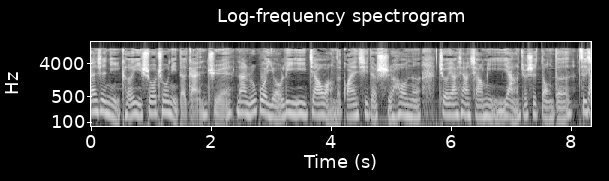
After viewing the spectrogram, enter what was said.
但是你可以说出你的感觉。那如果有利益交往的关系的时候呢，就要像小米一样，就是懂得自己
